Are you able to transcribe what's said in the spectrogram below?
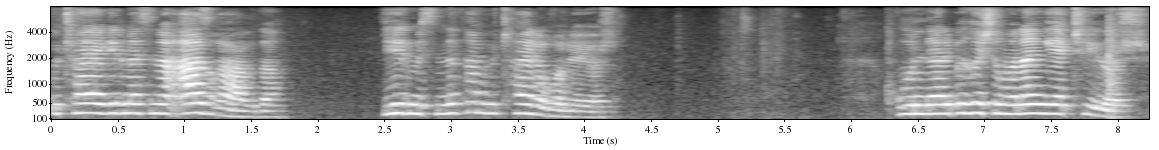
üç aya girmesine az kaldı. 20'sinde tam üç aylık oluyor. Günler bir hışımına geçiyor.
